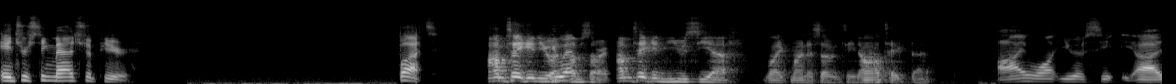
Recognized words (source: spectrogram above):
Interesting matchup here. But I'm taking you. You I'm sorry. I'm taking UCF like minus 17. I'll take that. I want UFC uh,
